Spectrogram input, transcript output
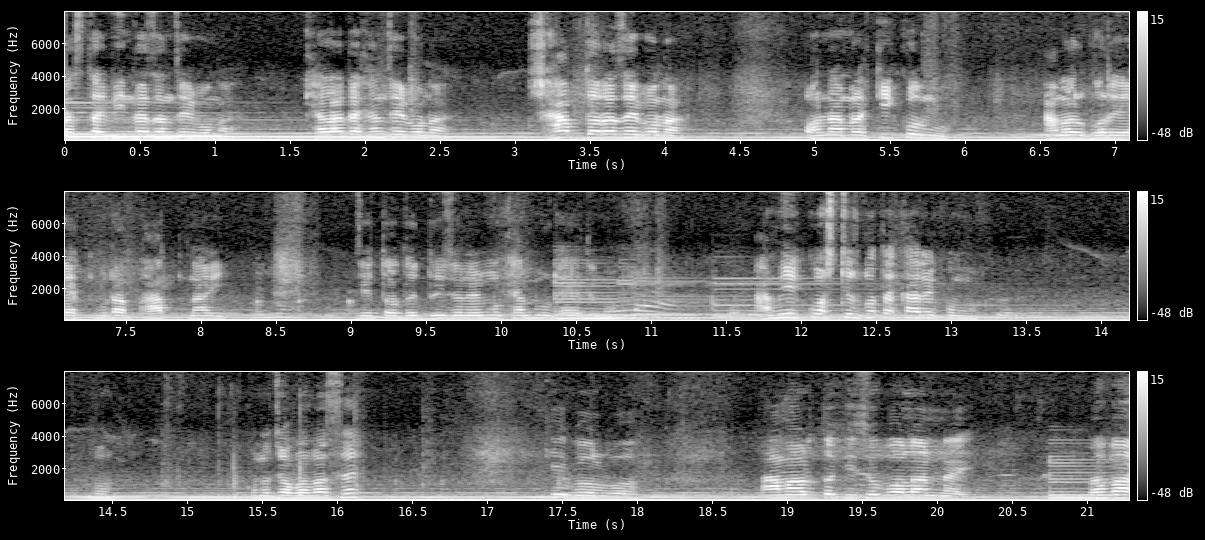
রাস্তায় বিন বাজান যাইব না, খেলা দেখান যাইব না, সাপ ধরা যাইব না। অন, আমরা কি করব? আমার ঘরে এক মুঠা ভাত নাই যে তোদের দুইজনের মুখে আমি উঠাই দেবো। আমি কষ্টের কথা কারে কমু? কোনো জবাব আছে? কি বলব? আমার তো কিছু বলার নাই। বাবা,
